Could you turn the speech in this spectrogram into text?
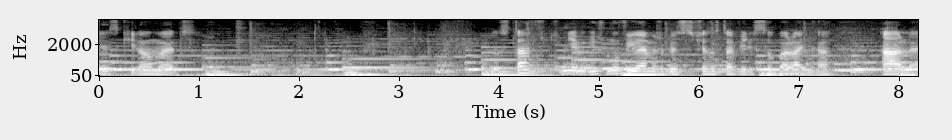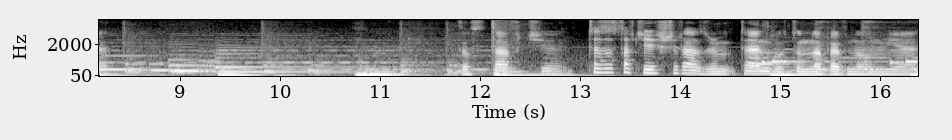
Jest kilometr. Zostaw, nie już mówiłem, żebyście zostawili suba, lajka, ale Hmm, Zostawcie. To zostawcie jeszcze raz, ten, bo to na pewno mnie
